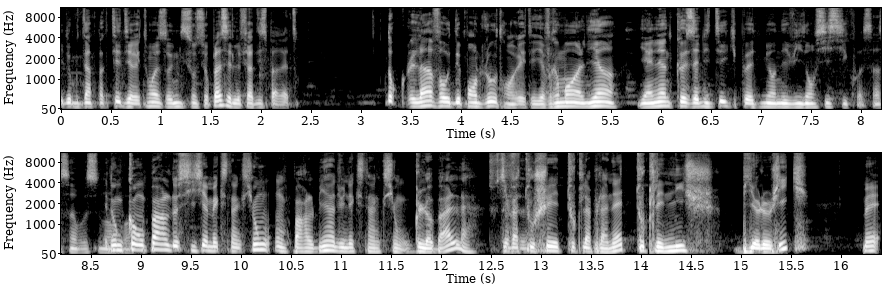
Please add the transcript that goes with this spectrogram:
et donc d'impacter directement les organismes qui sont sur place et de les faire disparaître. Donc l'un va au dépend de l'autre en réalité. Il y a vraiment un lien, il y a un lien de causalité qui peut être mis en évidence ici. quoi. C'est assez impressionnant. Et donc quand on parle de sixième extinction, on parle bien d'une extinction globale Tout qui va toucher toute la planète, toutes les niches biologiques. Mais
